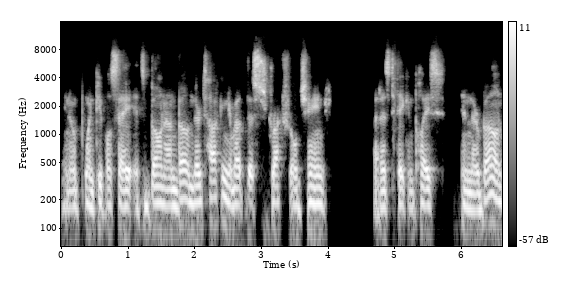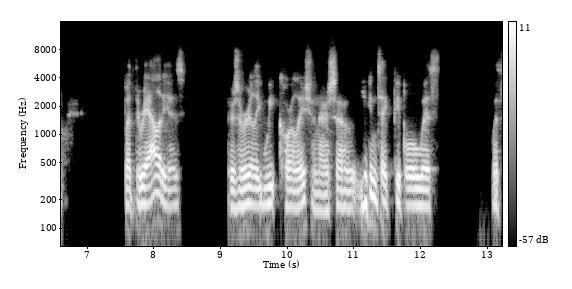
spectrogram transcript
you know, when people say it's bone on bone, they're talking about this structural change that has taken place in their bone. But the reality is, there's a really weak correlation there. So you can take people with with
